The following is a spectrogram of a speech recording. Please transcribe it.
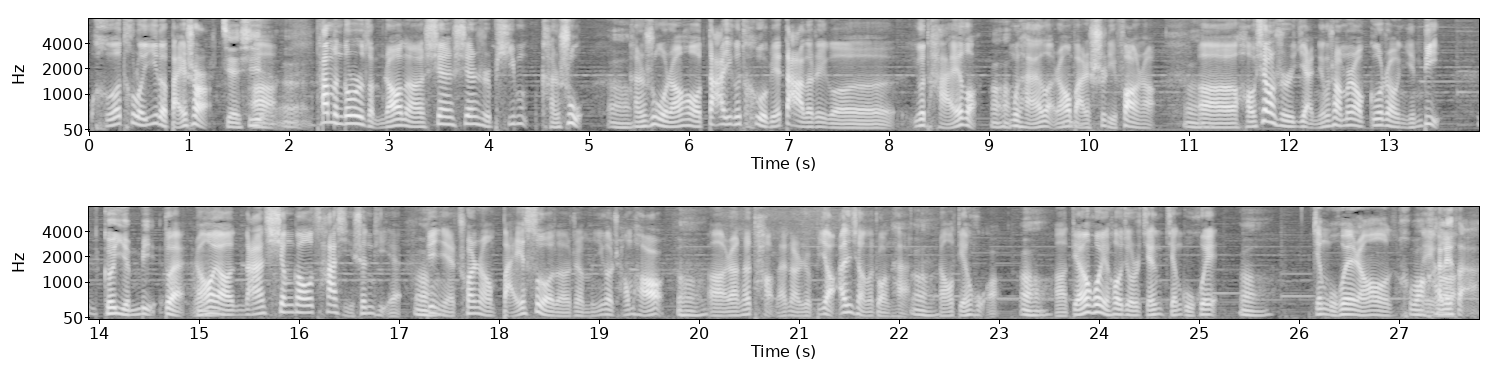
和特洛伊的白事儿，解析，啊嗯他们都是怎么着呢？先先是劈砍树，嗯砍树，然后搭一个特别大的这个一个台子，啊木台子，然后把这尸体放上，嗯呃，好像是眼睛上面要搁上银币，搁银币，对，然后要拿香膏擦洗身体，嗯。并且穿上白色的这么一个长袍嗯。啊，让他躺在那儿就比较安详的状态，嗯。然后点火。嗯。啊，点完火以后就是捡捡骨灰，嗯，捡骨灰，然后往那个海里撒，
